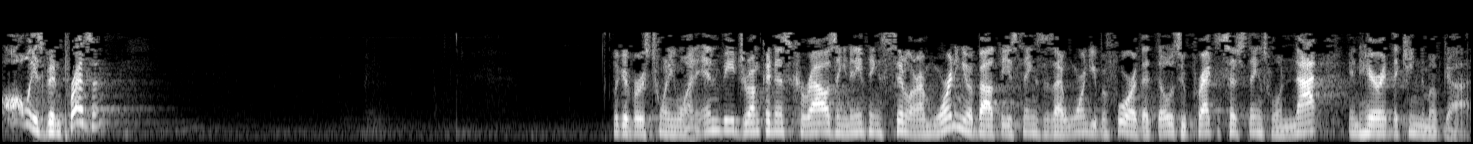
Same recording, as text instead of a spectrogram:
always been present. Look at verse 21. Envy, drunkenness, carousing, and anything similar. I'm warning you about these things as I warned you before, that those who practice such things will not inherit the kingdom of God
